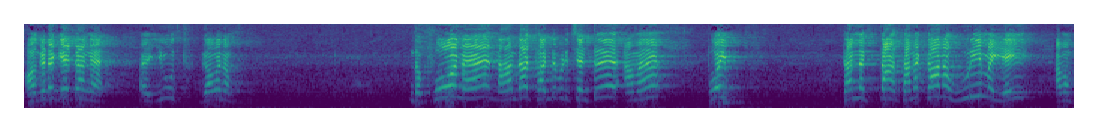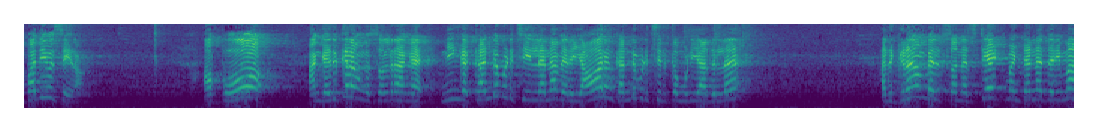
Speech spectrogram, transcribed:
அவங்ககிட்ட கேட்டாங்க யூத் கவனம். இந்த போனை நான் தான் கண்டுபிடிச்சேன்ட்டு அவன் போய் தனக்கு தனக்கான உரிமையை அவன் பதிவு செய்யறான் அப்போ அங்க இருக்கிறவங்க சொல்றாங்க நீங்க கண்டுபிடிச்சு இல்லைன்னா வேற யாரும் கண்டுபிடிச்சிருக்க முடியாதுல்ல? அது கிராம்பெல் சொன்ன ஸ்டேட்மெண்ட் என்ன தெரியுமா?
